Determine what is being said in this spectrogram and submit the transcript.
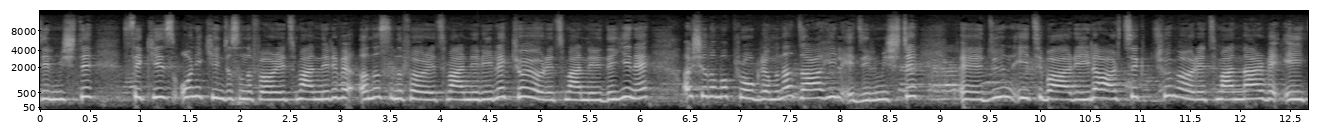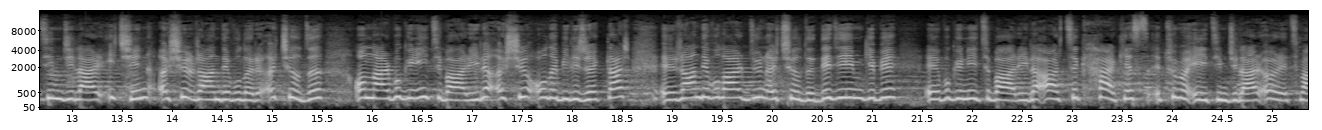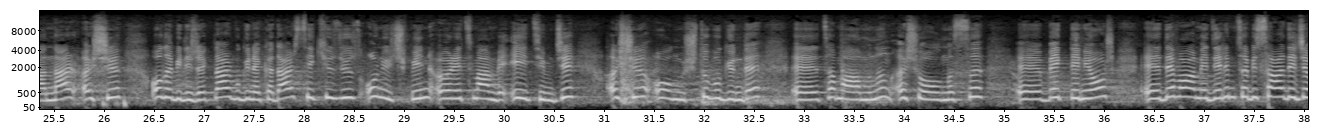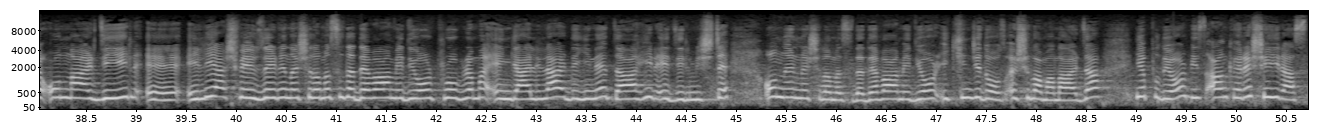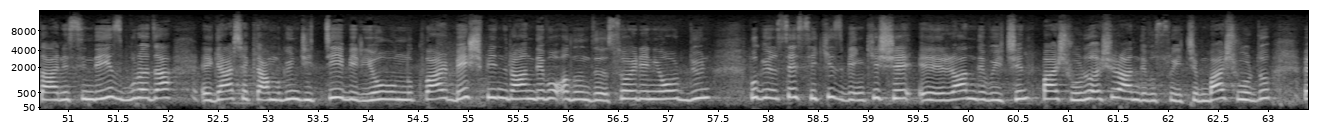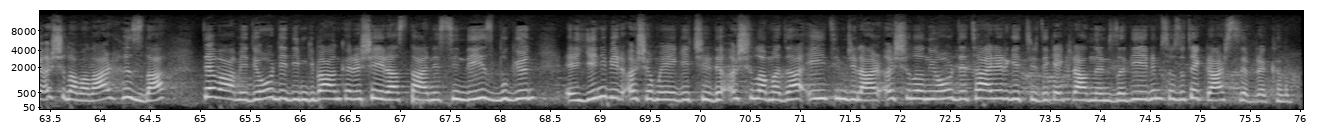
edilmişti. 8-12. sınıf öğretmenleri ve ana sınıf öğretmenleriyle köy öğretmenleri de yine aşılama programına dahil edilmişti. Ee, dün itibariyle artık tüm öğretmenler ve eğitimciler için aşı randevuları açıldı. Onlar bugün itibariyle aşı olabilecekler. Ee, randevular dün açıldı. Dediğim gibi e, bugün itibariyle artık herkes, e, tüm eğitimciler, öğretmenler aşı olabilecekler. Bugüne kadar 813 bin öğretmen ve eğitimci aşı olmuştu. Bugün de e, tamamının aşı olması e, bekleniyor. E, devam edelim. Tabii sadece onlar değil, e, 50 yaş ve üzerinin aşılaması da devam ediyor. Programa engelliler de yine dahil edilmişti. Onların aşılaması da devam ediyor. İkinci doz aşılamalarda yapılıyor. Biz Ankara Şehir Hastanesi'ndeyiz. Burada e, gerçekten bugün ciddi bir yoğunluk var. 5000 randevu alındığı söyleniyor. Dün bugünse 8000 kişi e, randevu için başvurdu. Aşı randevusu için başvurdu ve aşılamalar hızla devam ediyor. Dediğim gibi Ankara Şehir Hastanesi'ndeyiz. Bugün e, yeni bir aşamaya geçildi. Aşılamada eğitimciler aşılanıyor. Detayları getirdik ekranlarınıza diyelim. Sözü tekrar size bırakalım.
